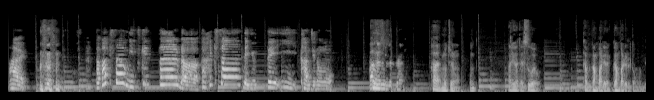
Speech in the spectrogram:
はい。高木さん見つけたら、高木さんって言っていい感じの、あ、うん全然全然。はい、もちろん。ありがたい。すごい。多分頑張れる、頑張れると思うんで。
